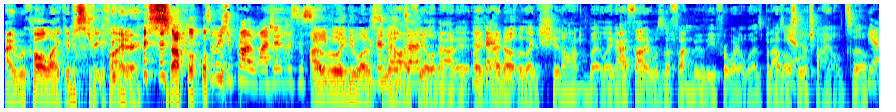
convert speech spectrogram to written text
I recall liking Street Fighter, so, So we should probably watch it just to see. I really do want to see how holds I feel about it. Like, Okay. I know it was like shit on, but like I thought it was a fun movie for what it was. But I was also Yeah. a child, so Yeah.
